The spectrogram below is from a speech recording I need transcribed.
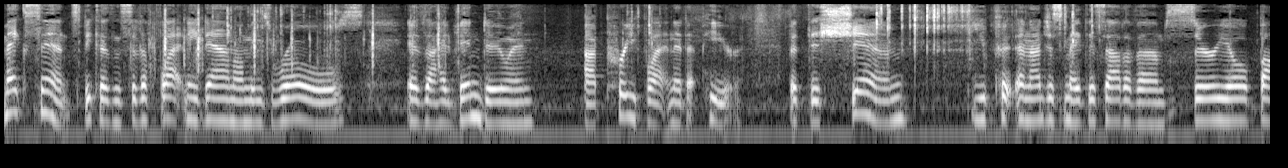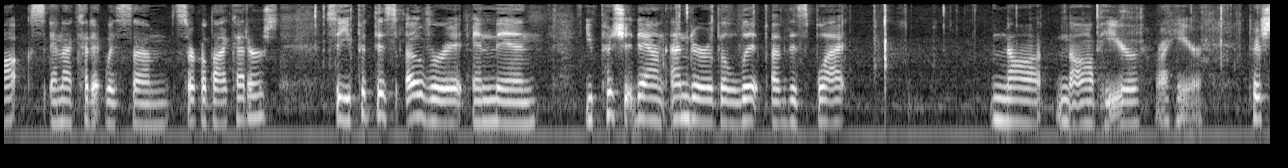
makes sense because instead of flattening down on these rolls, as I had been doing, I pre-flatten it up here. But this shim, you put, and I just made this out of a um, cereal box, and I cut it with some circle die cutters. So you put this over it, and then you push it down under the lip of this black knob, knob here, right here. Push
